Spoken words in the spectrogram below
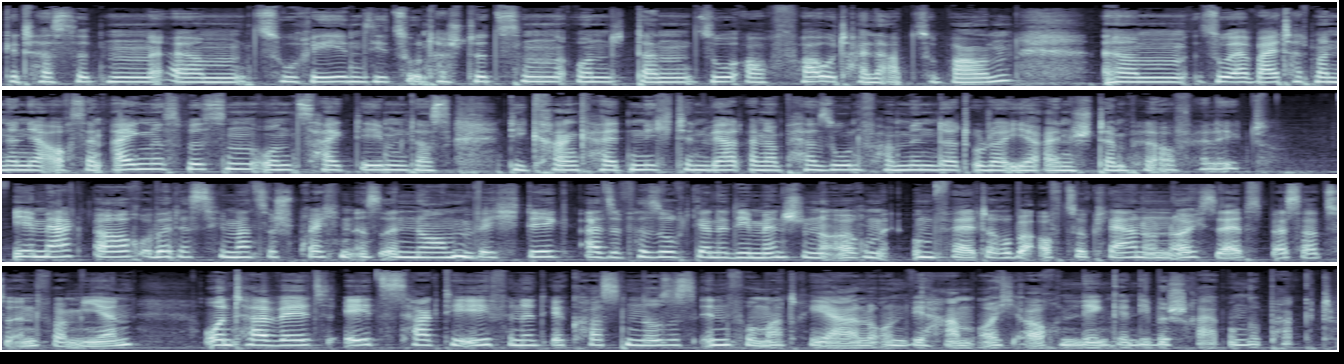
Getesteten ähm, zu reden, sie zu unterstützen und dann so auch Vorurteile abzubauen. Ähm, so erweitert man dann ja auch sein eigenes Wissen und zeigt eben, dass die Krankheit nicht den Wert einer Person vermindert oder ihr einen Stempel auferlegt. Ihr merkt auch, über das Thema zu sprechen ist enorm wichtig. Also versucht gerne die Menschen in eurem Umfeld darüber aufzuklären und euch selbst besser zu informieren. Unter weltaidstag.de findet ihr kostenloses Infomaterial und wir haben euch auch einen Link in die Beschreibung gepackt.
